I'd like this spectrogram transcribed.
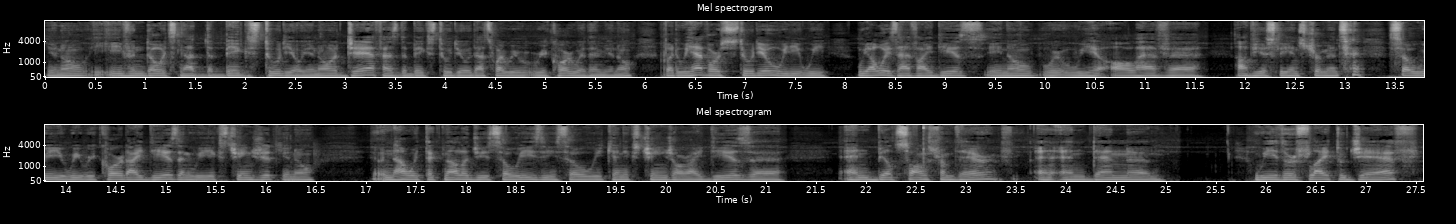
you know, even though it's not the big studio, you know. JF has the big studio, that's why we record with him, you know. But we have our studio, we we we always have ideas, you know. we we all have uh, obviously instruments, so we we record ideas and we exchange it, you know. Now with technology, it's so easy, so we can exchange our ideas uh, and build songs from there, and and then um, we either fly to JF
